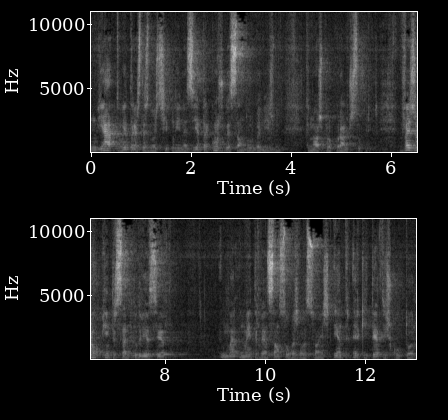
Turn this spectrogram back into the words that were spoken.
um hiato entre estas duas disciplinas e entre a conjugação do urbanismo que nós procuramos suprir. Vejam que interessante poderia ser uma, uma intervenção sobre as relações entre arquiteto e escultor,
